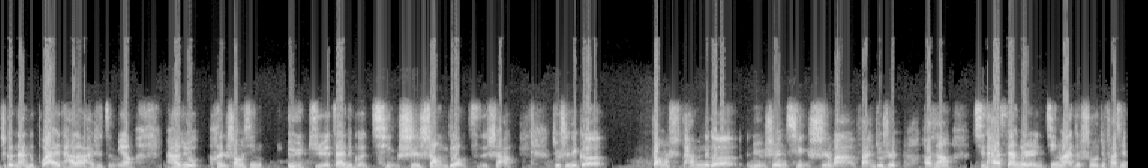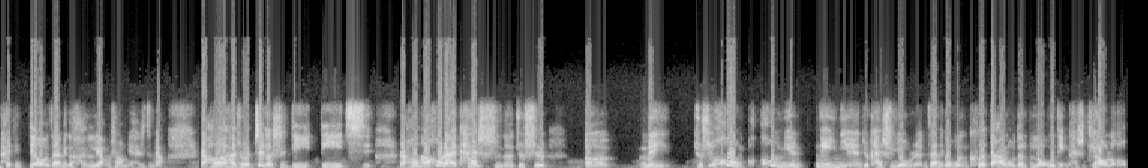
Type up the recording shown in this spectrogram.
这个男的不爱她了，还是怎么样，然后就很伤心欲绝，在那个寝室上吊自杀，就是那个。当时他们那个女生寝室嘛，反正就是好像其他三个人进来的时候，就发现她已经吊在那个横梁上面，还是怎么样。然后呢，他说这个是第一第一起，然后呢，后来开始呢，就是呃每就是后后面那一年就开始有人在那个文科大楼的楼顶开始跳楼。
